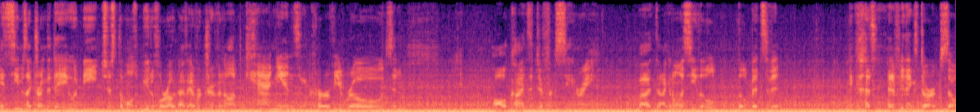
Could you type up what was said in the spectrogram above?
It seems like during the day it would be just the most beautiful route I've ever driven on. Canyons and curvy roads and all kinds of different scenery. But I can only see little little bits of it because everything's dark. So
